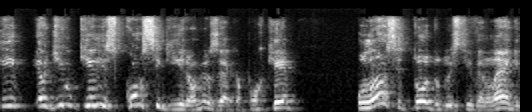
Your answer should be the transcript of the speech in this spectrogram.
E eu digo que eles conseguiram, viu, Zeca? Porque o lance todo do Steven Lang,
